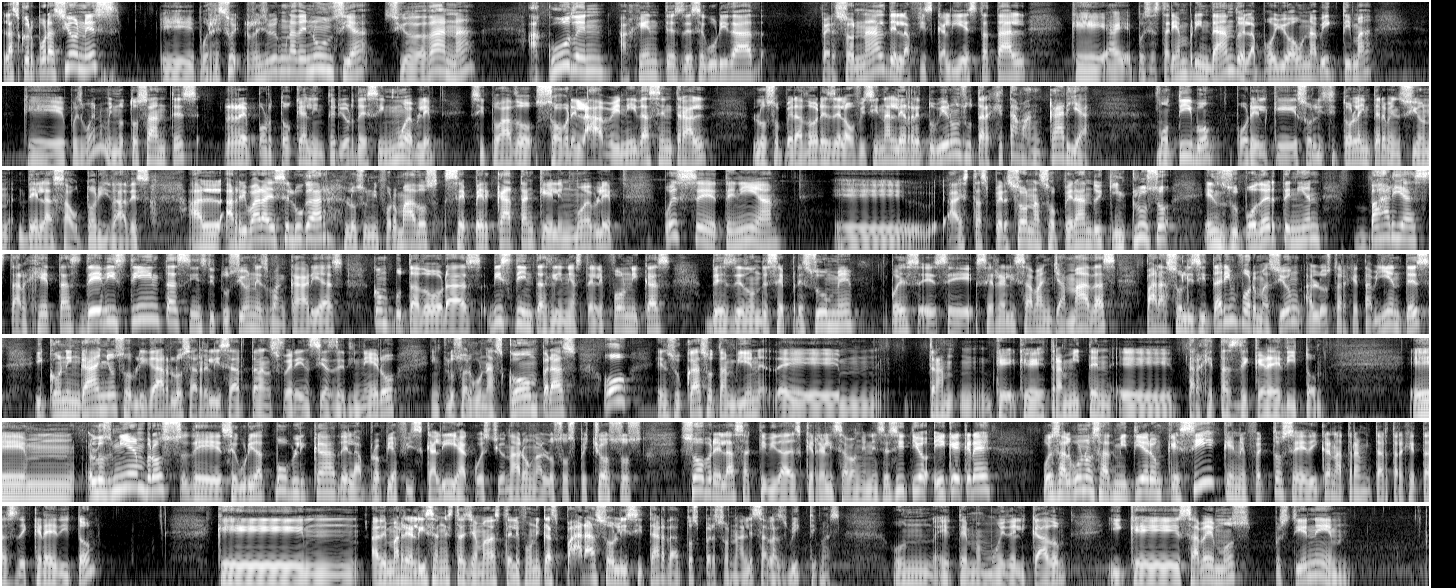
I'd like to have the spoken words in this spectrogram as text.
Las corporaciones eh, pues reciben una denuncia ciudadana, acuden agentes de seguridad, personal de la Fiscalía Estatal, que eh, pues estarían brindando el apoyo a una víctima que pues bueno, minutos antes reportó que al interior de ese inmueble, situado sobre la avenida central, los operadores de la oficina le retuvieron su tarjeta bancaria, motivo por el que solicitó la intervención de las autoridades. Al arribar a ese lugar, los uniformados se percatan que el inmueble pues eh, tenía eh, a estas personas operando y que incluso en su poder tenían varias tarjetas de distintas instituciones bancarias, computadoras, distintas líneas telefónicas, desde donde se presume pues eh, se, se, realizaban llamadas para solicitar información a los tarjetavientes y con engaños obligarlos a realizar transferencias de dinero, incluso algunas compras o en su caso también eh, que, tramiten eh, tarjetas de crédito. Em, los miembros de seguridad pública de la propia fiscalía cuestionaron a los sospechosos sobre las actividades que realizaban en ese sitio y que cree pues algunos admitieron que sí, que en efecto se dedican a tramitar tarjetas de crédito, que mm, además realizan estas llamadas telefónicas para solicitar datos personales a las víctimas. Un eh, tema muy delicado y que sabemos pues tiene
